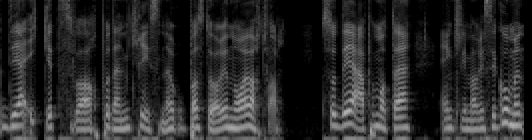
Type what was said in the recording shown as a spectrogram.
det er ikke et svar på den krisen Europa står i nå, i hvert fall. Så det er på en måte en klimarisiko, men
